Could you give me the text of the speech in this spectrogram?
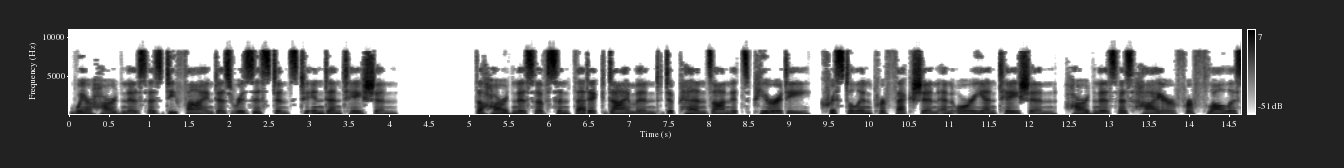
where hardness is defined as resistance to indentation. The hardness of synthetic diamond depends on its purity, crystalline perfection and orientation. Hardness is higher for flawless,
